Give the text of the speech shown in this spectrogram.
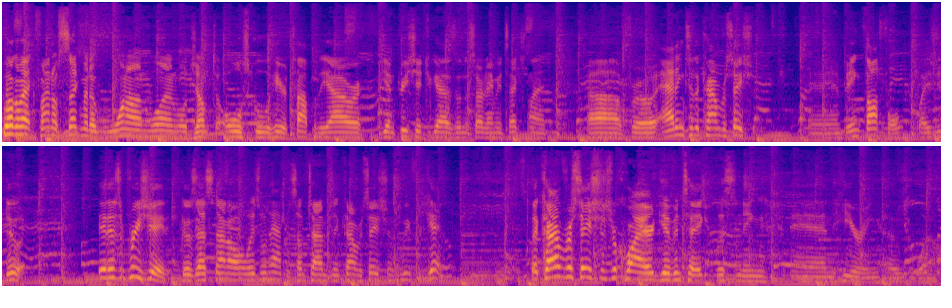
Welcome back. Final segment of One on One. We'll jump to old school here, top of the hour. Again, appreciate you guys on the Hammy text line uh, for adding to the conversation and being thoughtful ways you do it. It is appreciated because that's not always what happens. Sometimes in conversations we forget. The conversations require give and take, listening and hearing as well.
